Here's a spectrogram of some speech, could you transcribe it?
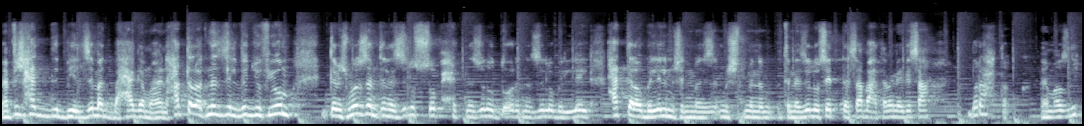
مفيش حد بيلزمك بحاجة معينة. حتى لو تنزل فيديو في يوم أنت مش ملزم تنزله الصبح تنزله الظهر تنزله بالليل. حتى لو بالليل مش. مش من... تنزله 6 7 8 9 براحتك. فاهم قصدي؟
